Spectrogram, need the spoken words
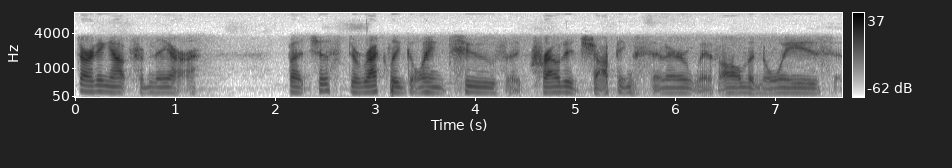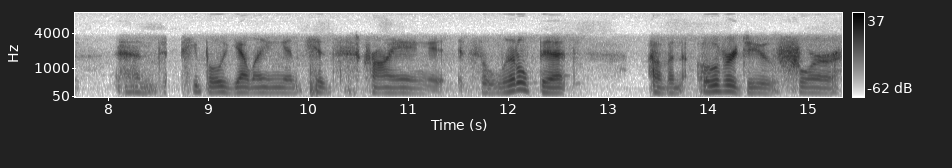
starting out from there. But just directly going to the crowded shopping center with all the noise and, and people yelling and kids crying, it, it's a little bit of an overdue for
